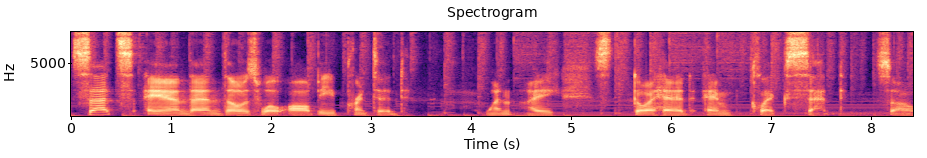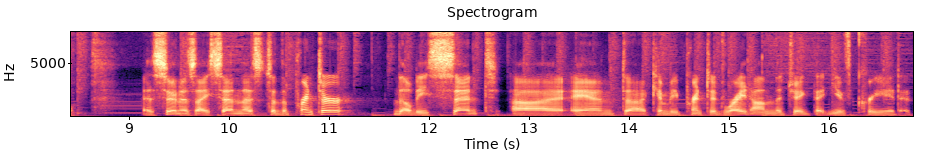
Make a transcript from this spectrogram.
sets and then those will all be printed when I go ahead and click send. So as soon as I send this to the printer, they'll be sent uh, and uh, can be printed right on the jig that you've created.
